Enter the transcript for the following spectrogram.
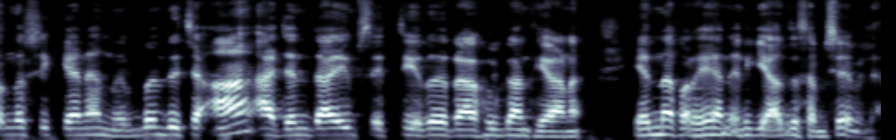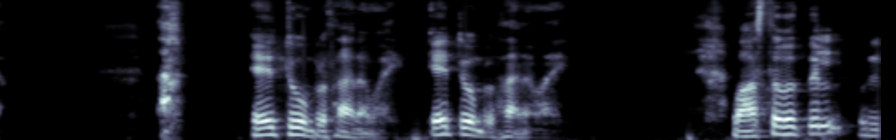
സന്ദർശിക്കാനാ നിർബന്ധിച്ച ആ അജണ്ടയും സെറ്റ് ചെയ്തത് രാഹുൽ ഗാന്ധിയാണ് എന്ന് പറയാൻ എനിക്ക് യാതൊരു സംശയമില്ല ഏറ്റവും പ്രധാനമായി ഏറ്റവും പ്രധാനമായി. വാസ്തവത്തിൽ ഒരു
